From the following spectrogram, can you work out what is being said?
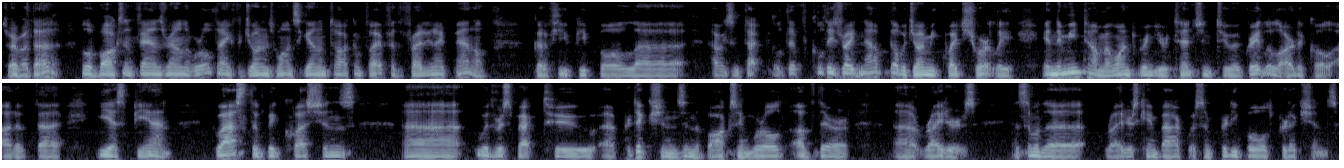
Sorry about that. Hello, boxing fans around the world. Thank you for joining us once again on Talking Fight for the Friday night panel. Got a few people uh, having some technical difficulties right now, but they'll be joining me quite shortly. In the meantime, I wanted to bring your attention to a great little article out of uh, ESPN who asked the big questions uh, with respect to uh, predictions in the boxing world of their uh, writers. And some of the writers came back with some pretty bold predictions.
